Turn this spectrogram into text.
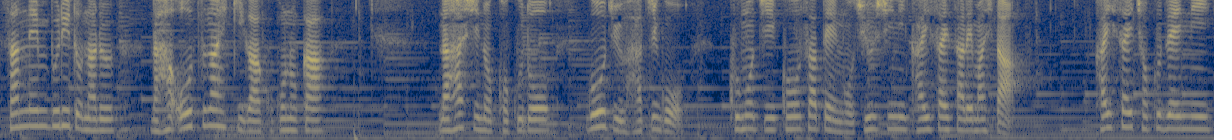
3年ぶりとなる那覇大綱引きが9日那覇市の国道58号雲地交差点を中心に開催されました。開催直前に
